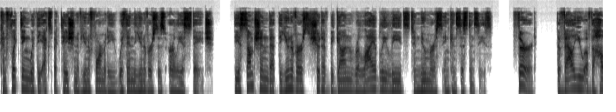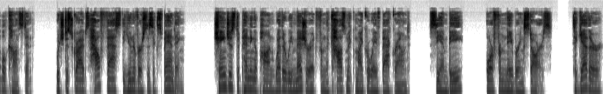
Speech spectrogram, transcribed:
conflicting with the expectation of uniformity within the universe's earliest stage. The assumption that the universe should have begun reliably leads to numerous inconsistencies. Third, the value of the Hubble constant, which describes how fast the universe is expanding, changes depending upon whether we measure it from the cosmic microwave background, CMB, or from neighboring stars. Together,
